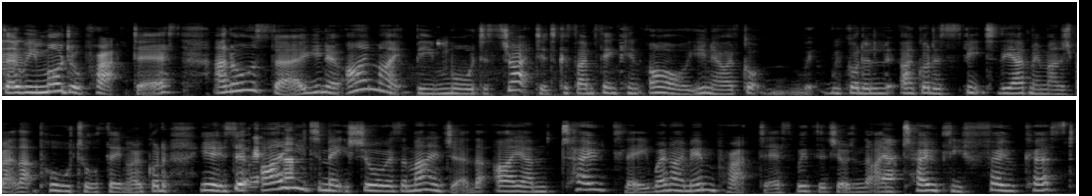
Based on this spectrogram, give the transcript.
so mm. we model practice and also you know i might be more distracted because i'm thinking oh you know i've got we've got to i've got to speak to the admin manager about that portal thing or i've got to you know so i need to make sure as a manager that i am totally when i'm in practice with the children that Yeah. i'm totally focused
